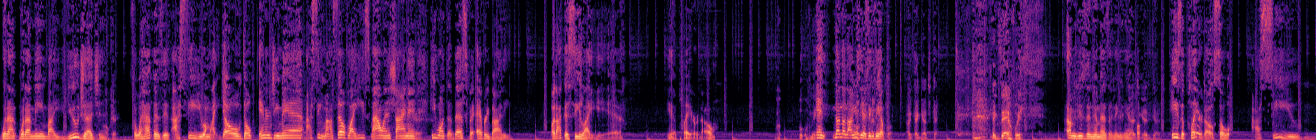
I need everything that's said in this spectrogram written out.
What I what I mean by you judging. Okay. So what happens is I see you. I'm like, yo, dope energy, man. I see myself like he's smiling, shining. Yeah. He want the best for everybody. But I could see like, yeah, he a player though. Oh. And no, no, no. I'm using Okay. as an example. Okay, I got you. Got you. Example. I'm using him as an example. you, got you, got you. He's a player though. So I see you Mhm.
